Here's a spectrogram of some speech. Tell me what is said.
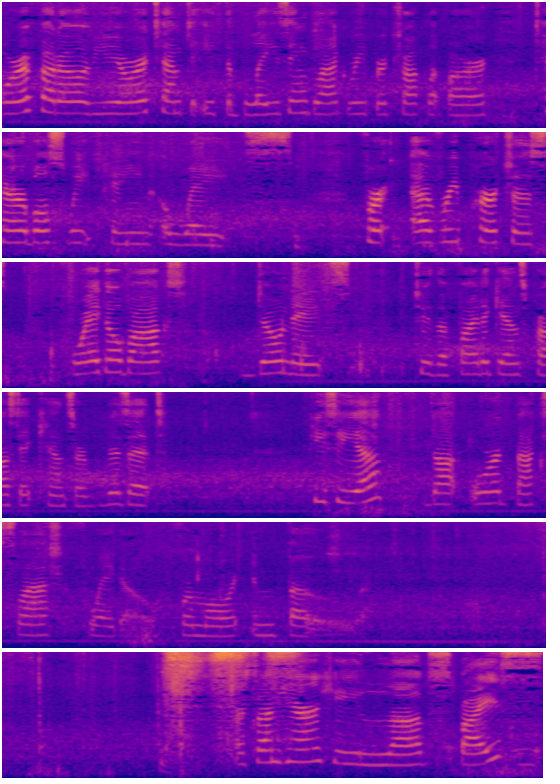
or a photo of your attempt to eat the blazing Black Reaper chocolate bar. Terrible sweet pain awaits. For every purchase, Fuego Box donates to the fight against prostate cancer. Visit pcf.org backslash fuego for more info. Our son here, he loves spice.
